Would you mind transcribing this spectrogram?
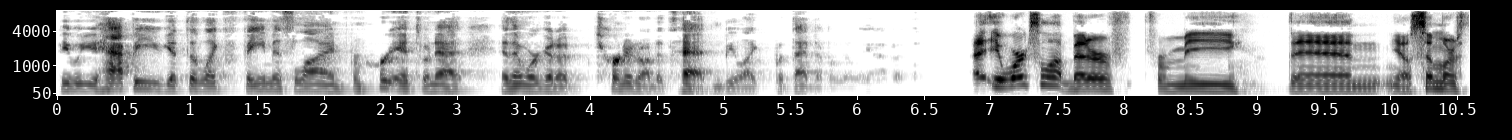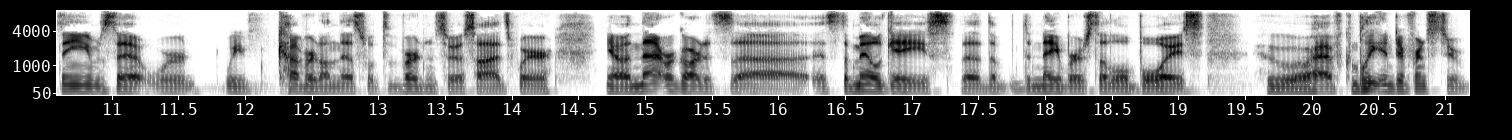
people, you happy? You get the like famous line from Marie Antoinette, and then we're gonna turn it on its head and be like, but that never really happened. Uh, it works a lot better for me than you know similar themes that we're we've covered on this with the virgin suicides where you know in that regard it's uh it's the male gaze the the, the neighbors the little boys who have complete indifference to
